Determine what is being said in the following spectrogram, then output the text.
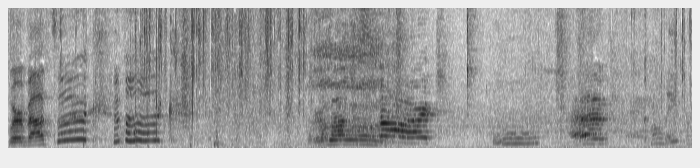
We're about to cook. We're about to start. Ooh. Okay. Come on, April.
